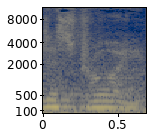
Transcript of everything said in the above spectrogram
Destroyed.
